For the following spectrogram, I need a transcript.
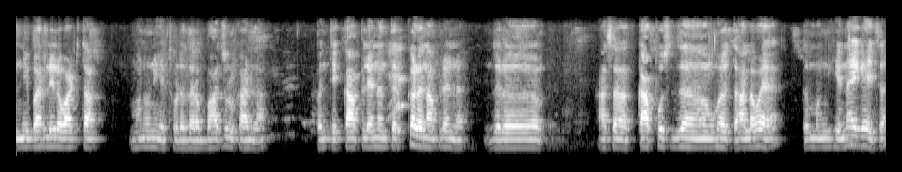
निभारलेलं वाटतं. म्हणून हे थोडं जरा बाजूला काढला. पण ते कापल्यानंतर कळण आपल्याला. जर असा कापूस ज आला वया तर मग हे नाही घ्यायचं.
